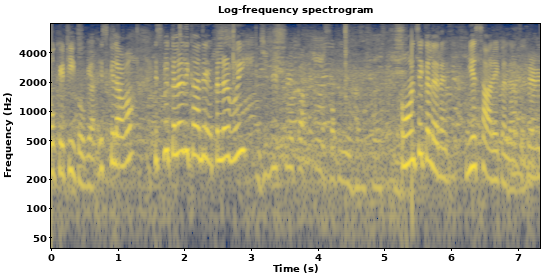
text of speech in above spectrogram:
ओके ठीक हो गया। इसके अलावा इसमें कलर दिखा दें। कलर वही? जी जी कौन से कलर हैं? ये सारे कलर हैं।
